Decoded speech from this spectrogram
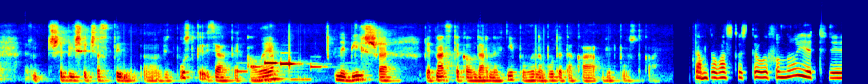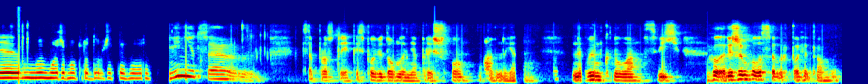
ще більше частин е, відпустки взяти, але не більше 15 календарних днів повинна бути така відпустка. Там до вас хтось телефонує, чи ми можемо продовжити говорити? Ні, ні, це, це просто якесь повідомлення прийшло. Напевно, я не вимкнула свій режим голосових повідомлень.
